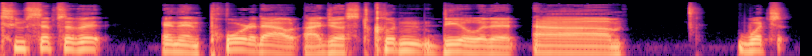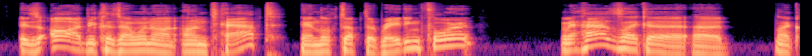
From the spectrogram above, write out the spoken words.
two sips of it and then poured it out. I just couldn't deal with it. Um, which is odd because I went on Untappd and looked up the rating for it, and it has like a, a like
